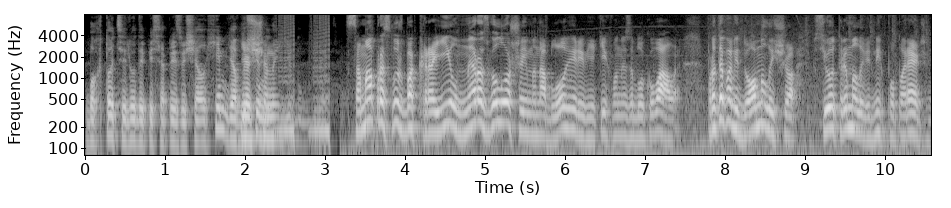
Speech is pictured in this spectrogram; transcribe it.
Бо хто ці люди після прізвища Алхім, я в душі не не Сама прес-служба Країл не розголошує імена блогерів, яких вони заблокували. Проте повідомили, що всі отримали від них попередження.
